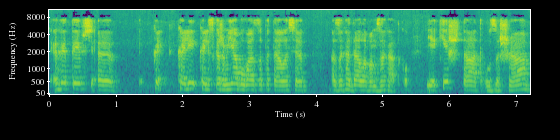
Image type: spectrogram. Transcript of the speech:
гэтыя э, калі калі скажем я бы вас запыталася загадала вам загадку. Які штат у ЗША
